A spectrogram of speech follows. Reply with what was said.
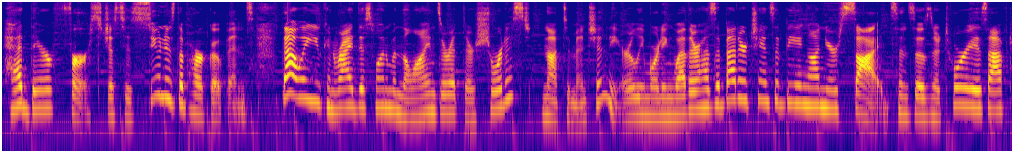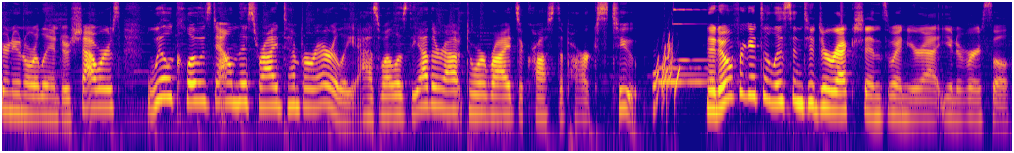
head there first, just as soon as the park opens. That way you can ride this one when the lines are at their shortest. Not to mention, the early morning weather has a better chance of being on your side, since those notorious afternoon Orlando showers will close down this ride temporarily, as well as the other outdoor rides across the parks, too. Now, don't forget to listen to directions when you're at Universal.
